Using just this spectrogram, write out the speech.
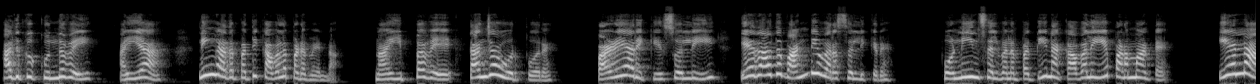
அதுக்கு குந்தவை ஐயா நீங்க அதை பத்தி கவலைப்பட வேண்டாம். நான் இப்பவே தஞ்சாவூர் போறேன். பழையாறைக்கு சொல்லி ஏதாவது வண்டி வர சொல்லிக்கிறேன். பொன்னியின் செல்வனை பத்தி நான் கவலையே படமாட்டேன். ஏன்னா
